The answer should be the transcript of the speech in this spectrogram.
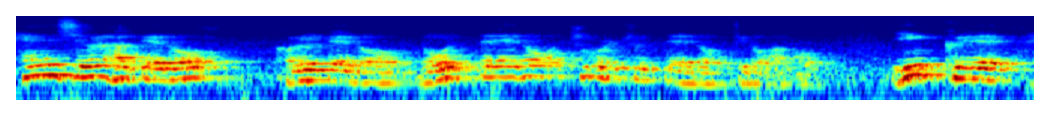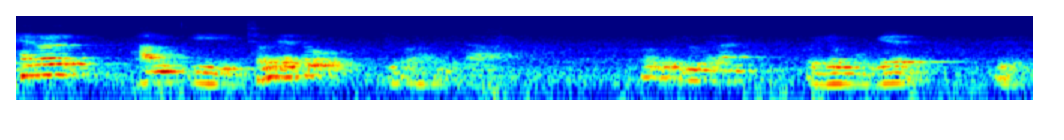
펜싱을 할 때에도 걸을 때에도 놀 때에도 춤을 출 때에도 기도하고 잉크에 펜을 담기 전에도 기도합니다. 그 유명한 그 영국의 그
